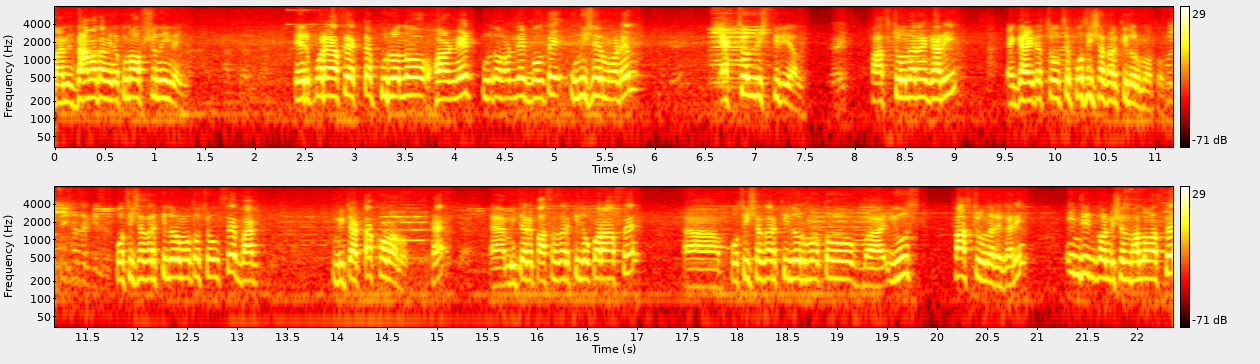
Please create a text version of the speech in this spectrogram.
মানে দামাদামি না কোনো অপশনই নেই। এরপরে আছে একটা পুরনো হর্নেট পুরনো হর্নেট বলতে উনিশের মডেল একচল্লিশ সিরিয়াল ফার্স্ট ওনারের গাড়ি এই গাড়িটা চলছে পঁচিশ হাজার কিলোর মতো। পঁচিশ হাজার কিলোর মতো চলছে বাট মিটারটা কমানো হ্যাঁ? মিটারে পাঁচ হাজার কিলো করা আছে। পঁচিশ হাজার কিলোর মতো ইউজ ফার্স্ট ওনারের গাড়ি। ইঞ্জিন কন্ডিশন ভালো আছে।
